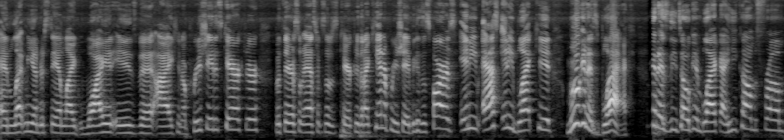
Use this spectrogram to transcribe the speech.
and let me understand like why it is that I can appreciate his character, but there are some aspects of his character that I can't appreciate because as far as any ask any black kid, Mugen is black. Is the token black guy. He comes from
